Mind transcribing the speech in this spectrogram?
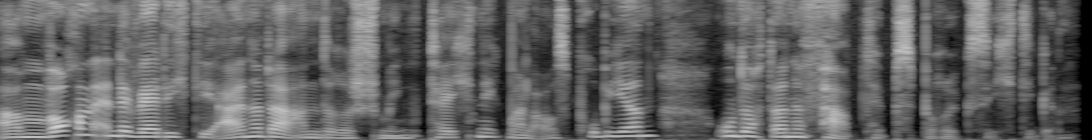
Am Wochenende werde ich die ein oder andere Schminktechnik mal ausprobieren und auch deine Farbtipps berücksichtigen.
